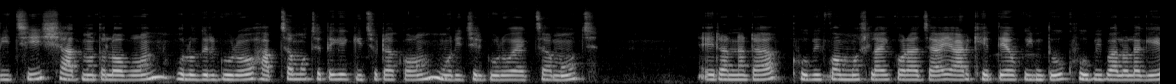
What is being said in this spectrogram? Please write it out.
দিচ্ছি স্বাদ মতো লবণ, হলুদের গুঁড়ো, হাফ চামচের থেকে কিছুটা কম, মরিচের গুঁড়ো এক চামচ। এই রান্নাটা খুবই কম মশলায় করা যায় আর খেতেও কিন্তু খুবই ভালো লাগে।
